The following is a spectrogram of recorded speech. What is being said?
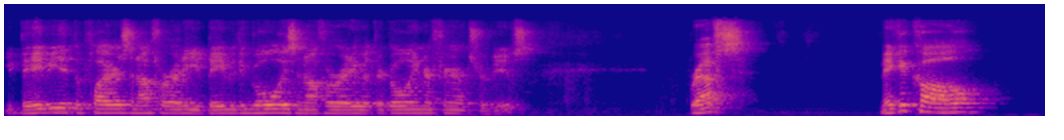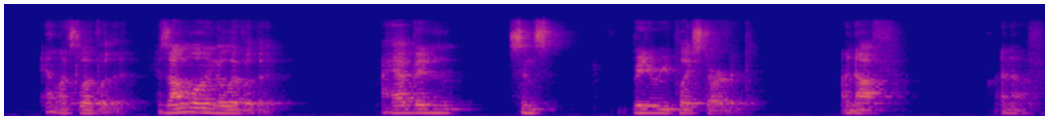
You baby the players enough already. You baby the goalies enough already with their goalie interference reviews. Refs, make a call and let's live with it because I'm willing to live with it. I have been since video replay started. Enough. Enough.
